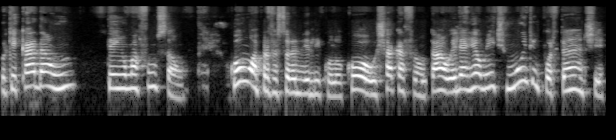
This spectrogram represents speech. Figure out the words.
porque cada um tem uma função. Como a professora Nelly colocou, o chakra frontal ele é realmente muito importante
